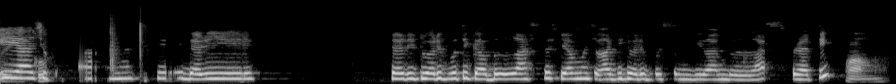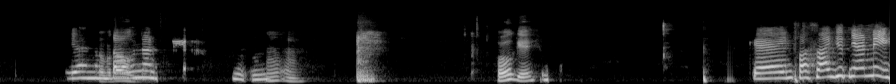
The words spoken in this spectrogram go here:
Iya cukup lama sih dari dari 2013 terus dia muncul lagi 2019 berarti Wow. ya enam tahun? tahunan. Oke. Oke info selanjutnya nih.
